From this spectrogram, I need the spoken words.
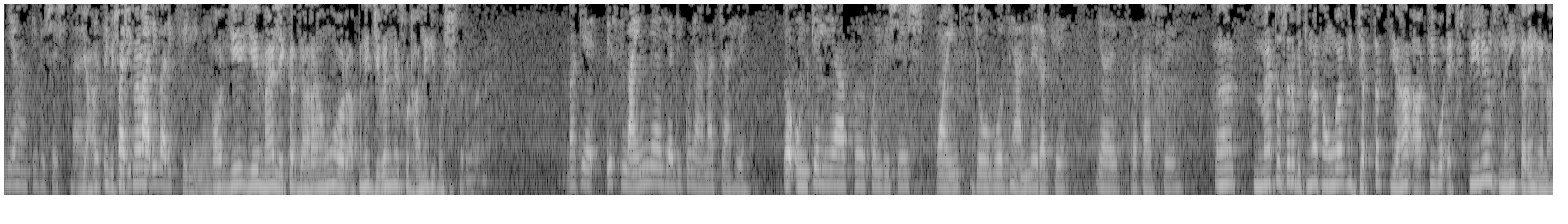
यहाँ की विशेषता यहाँ की विशेषता- पारिवारिक फीलिंग है। और ये ये मैं लेकर जा रहा हूँ और अपने जीवन में इसको ढालने की कोशिश करूँगा मैं। बाकी इस लाइन में यदि कोई आना चाहे तो उनके लिए आप कोई विशेष पॉइंट्स जो वो ध्यान में रखे या इस प्रकार से अ, मैं तो सिर्फ़ इतना कहूँगा कि जब तक यहाँ आके वो एक्सपीरियंस नहीं करेंगे ना।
